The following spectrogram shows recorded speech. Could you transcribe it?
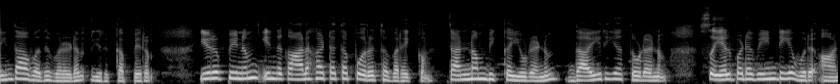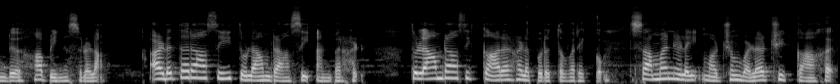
ஐந்தாவது வருடம் இருக்கப்பெறும் இருப்பினும் இந்த காலகட்டத்தை பொறுத்த வரைக்கும் தன்னம்பிக்கையுடனும் தைரியத்துடனும் செயல்பட வேண்டிய ஒரு ஆண்டு அப்படின்னு சொல்லலாம். அடுத்த ராசி துலாம் ராசி அன்பர்கள். துலாம் ராசிக்காரர்களை பொறுத்த வரைக்கும் சமநிலை மற்றும் வளர்ச்சிக்காக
